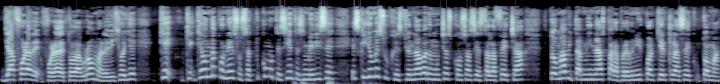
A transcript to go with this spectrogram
ya fuera de, fuera de toda broma, le dije, oye, ¿qué, qué, qué onda con eso? O sea, ¿tú cómo te sientes? Y me dice, es que yo me sugestionaba de muchas cosas y hasta la fecha toma vitaminas para prevenir cualquier clase, de- toma,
